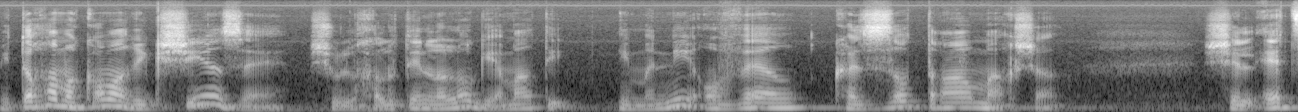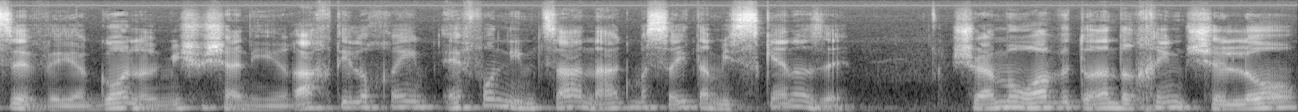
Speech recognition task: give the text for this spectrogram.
מתוך המקום הרגשי הזה, שהוא לחלוטין לא לוגי, אמרתי, אם אני עובר כזאת טראומה עכשיו, של עצב ויגון על מישהו שאני הארכתי לו חיים, איפה נמצא הנהג משאית המסכן הזה, שהוא היה מעורב בתאונת דרכים שלא,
